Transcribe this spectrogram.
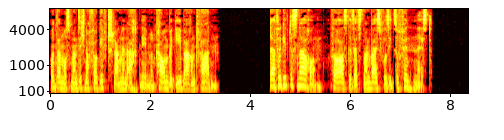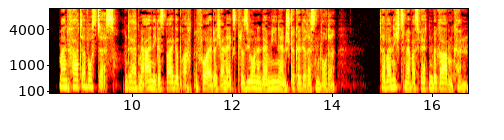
und dann muss man sich noch vor Giftschlangen in Acht nehmen und kaum begehbaren Pfaden. Dafür gibt es Nahrung, vorausgesetzt man weiß, wo sie zu finden ist. Mein Vater wusste es, und er hat mir einiges beigebracht, bevor er durch eine Explosion in der Mine in Stücke gerissen wurde. Da war nichts mehr, was wir hätten begraben können.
